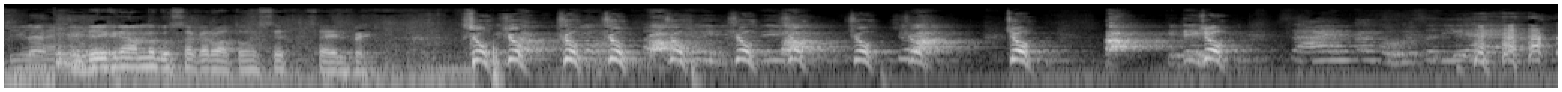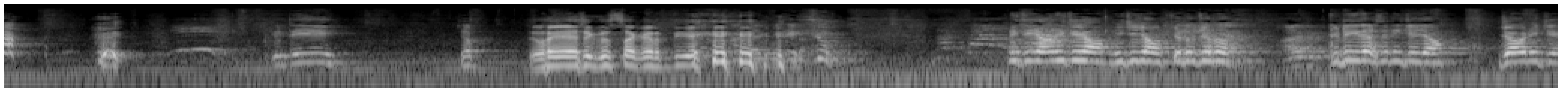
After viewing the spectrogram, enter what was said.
देख रहा मैं गुस्सा करवाता हूँ इससे साहिल पे। Shoo shoo shoo shoo shoo shoo shoo shoo shoo shoo. Shoo. तो भाई ऐसे गुस्सा करती है। नीचे जाओ नीचे जाओ नीचे जाओ चलो चलो। किटी इधर से नीचे जाओ। जाओ नीचे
